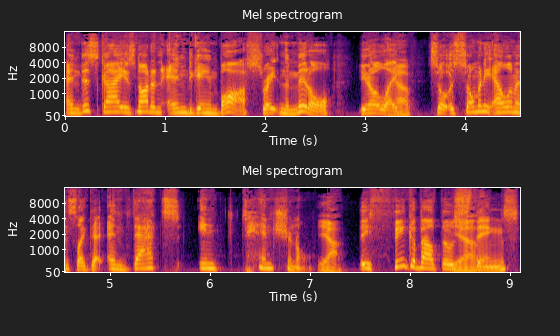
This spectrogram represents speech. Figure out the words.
And this guy is not an end game boss right in the middle. You know, like Yep. so so many elements like that. And that's intentional. yeah. They think about those Yeah. things,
